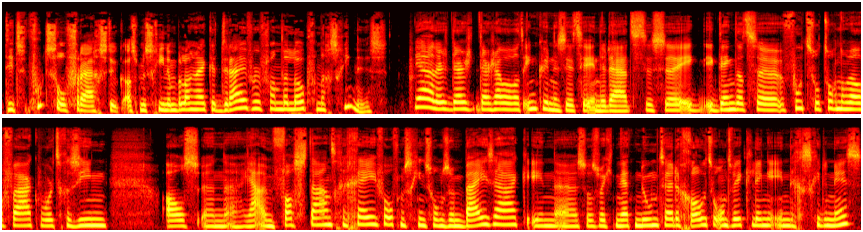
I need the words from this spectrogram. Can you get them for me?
dit voedselvraagstuk... als misschien een belangrijke drijver van de loop van de geschiedenis. Ja, daar, daar, daar zou wel wat in kunnen zitten, inderdaad. Dus uh, ik, ik denk dat uh, voedsel toch nog wel vaak wordt gezien als een, uh, ja, een vaststaand gegeven of misschien soms een bijzaak in, uh, zoals wat je net noemt, de grote ontwikkelingen in de geschiedenis.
